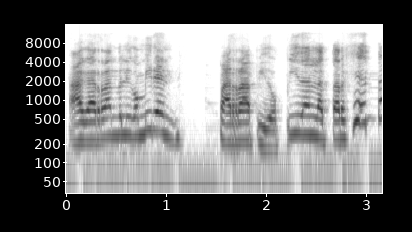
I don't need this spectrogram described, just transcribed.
agarrando. Le digo, miren, para rápido, pidan la tarjeta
